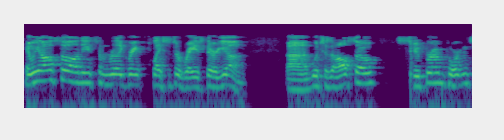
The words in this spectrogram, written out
And we also all need some really great places to raise their young, uh, which is also super important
